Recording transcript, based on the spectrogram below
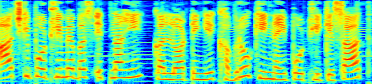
आज की पोटली में बस इतना ही। कल लौटेंगे खबरों की नई पोटली के साथ।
